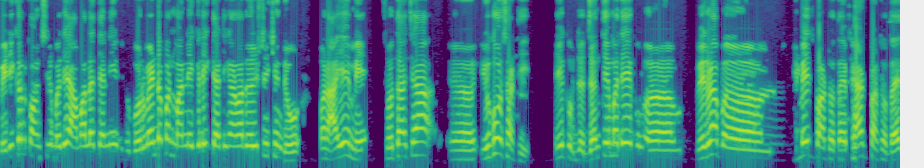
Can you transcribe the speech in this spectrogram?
मेडिकल काउन्सिलमध्ये आम्हाला त्यांनी गव्हर्नमेंट पण मान्य केली की त्या ठिकाणी आम्हाला रजिस्ट्रेशन देऊ. पण आय एम ए स्वतःच्या युगोसाठी एक जनतेमध्ये एक वेगळा इमेज पाठवत आहे फॅट पाठवत आहेत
